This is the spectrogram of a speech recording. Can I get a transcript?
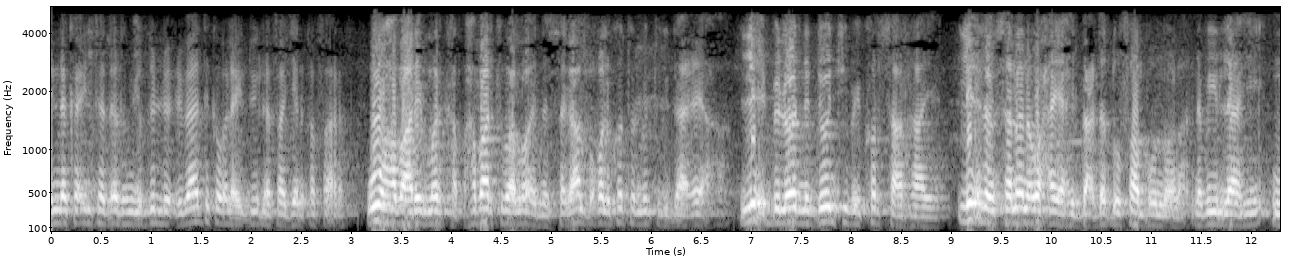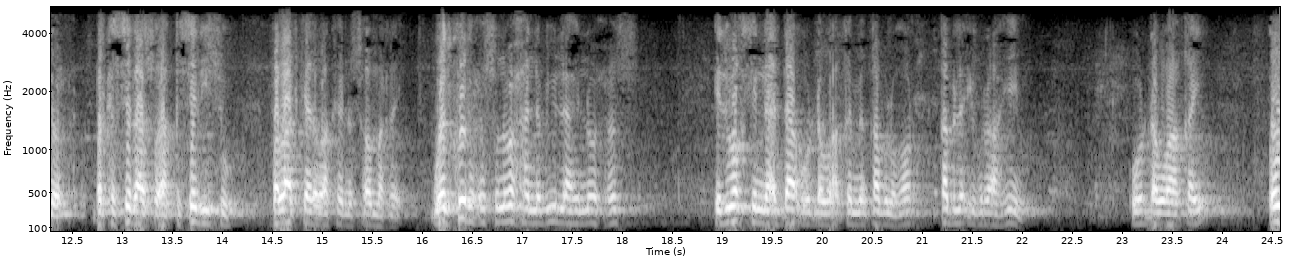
inaka in tadarhum yudilu cibaadaka walaa yudil faajiran kafaara wuu habaaray marka habaarkii baa loo idnay sagaal boqol iyo konton mintugi daaci ahaa lix biloodna doontii bay kor saaraayeen lixdan sanana waxay ahayd bacda duufaan buu noolaa nabiyullaahi nuux marka sidaasu ah qisadiisu ballaadhkeeda waa kaynu soo maray wadkur xus nuuxa nabiyullaahi nuux xus id waqti naadaa uu dhawaaqay min qabl hor qabla ibraahim uu dhawaaqay oo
